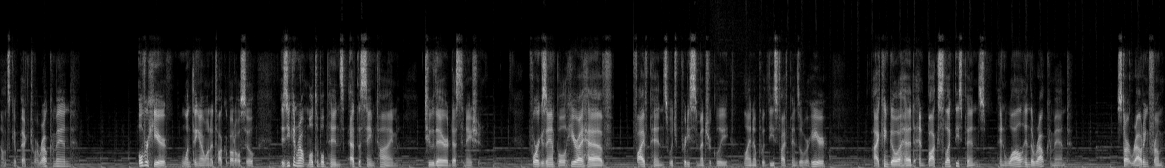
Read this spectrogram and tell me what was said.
Now let's get back to our route command. Over here, one thing I want to talk about also is you can route multiple pins at the same time to their destination. For example, here I have five pins, which pretty symmetrically line up with these five pins over here. I can go ahead and box select these pins, and while in the route command, start routing from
